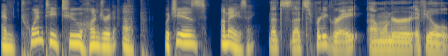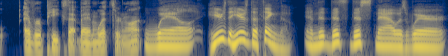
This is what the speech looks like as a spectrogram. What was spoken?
and 2200 up which is amazing. That's that's pretty great. I wonder if you'll ever peak that bandwidth or not. Well, here's the here's the thing though, and th- this this now is where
